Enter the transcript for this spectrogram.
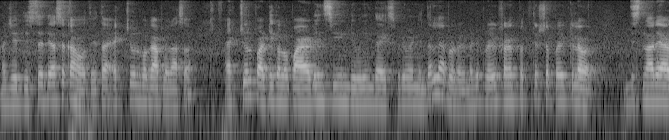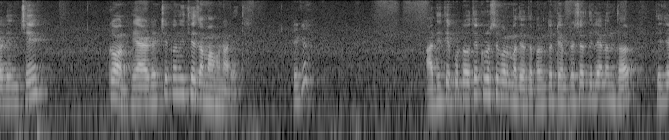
म्हणजे दिसतं ते असं का होते तर ॲक्च्युअल बघा आपल्याला असं. Actual particle of iodine seen during the experiment in the laboratory म्हणजे प्रयोगशाळेत प्रत्यक्ष प्रयोग केल्यावर दिसणारे आयोडीनचे कण हे आयोडीनचे कण इथे जमा होणार आहेत. ठीक आहे? आधी ते कुठं होते? क्रुसिबलमध्ये होते. परंतु टेम्परेचर दिल्यानंतर ते जे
